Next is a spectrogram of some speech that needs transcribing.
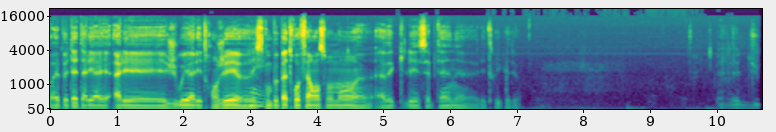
Ouais, peut-être aller, aller jouer à l'étranger, euh, Ouais. ce qu'on peut pas trop faire en ce moment avec les septaines, les trucs et tout. Euh, Du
